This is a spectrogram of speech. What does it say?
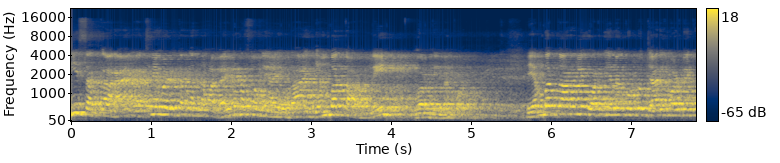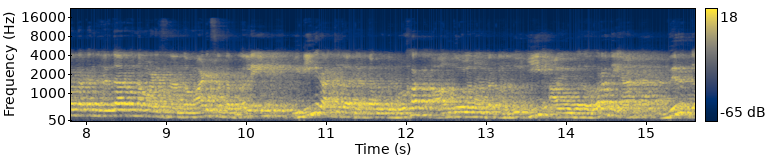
ಈ ಸರ್ಕಾರ ರಚನೆ ಮಾಡಿರ್ತಕ್ಕಂತಹ ವೆಂಕಟಸ್ವಾಮಿ ಆಯೋಗ ಎಂಬತ್ತಾರರಲ್ಲಿ ವರದಿಯನ್ನು ಕೊಡ್ತು. ಎಂಬತ್ತಾರರಲ್ಲಿ ವರದಿಯನ್ನು ಕೊಟ್ಟು ಜಾರಿ ಮಾಡಬೇಕು ಅಂತಕ್ಕಂಥ ನಿರ್ಧಾರವನ್ನು ಮಾಡಿದ ಮಾಡಿ ಸಂದರ್ಭದಲ್ಲಿ ಇಡೀ ರಾಜ್ಯದಾದ್ಯಂತ ಒಂದು ಬೃಹತ್ ಆಂದೋಲನ ಅಂತಕ್ಕಂಥದ್ದು ಈ ಆಯೋಗದ ವರದಿಯ ವಿರುದ್ಧ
